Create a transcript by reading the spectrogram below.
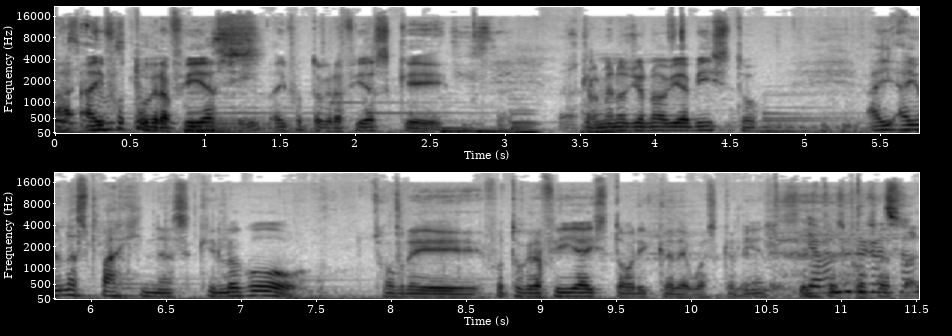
Ah, hay fotografías, hay fotografías que, que al menos yo no había visto. Hay, hay unas páginas que luego sobre fotografía histórica de Aguascalientes. ¿Ya regreso? cosas.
